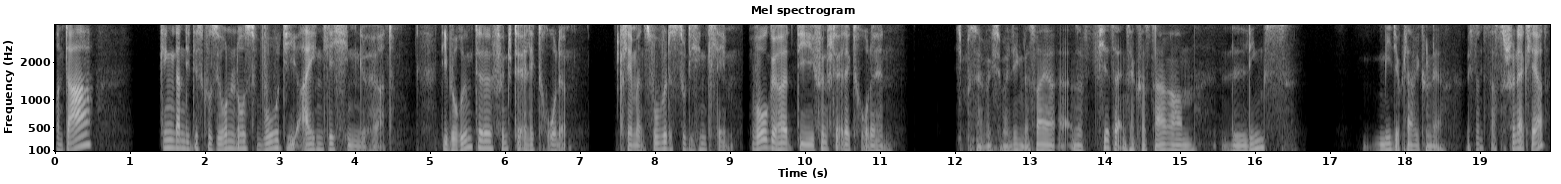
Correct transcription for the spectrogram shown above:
Und da ging dann die Diskussion los, wo die eigentlich hingehört. Die berühmte fünfte Elektrode. Clemens, wo würdest du die hinkleben? Wo gehört die fünfte Elektrode hin? Ich muss ja wirklich überlegen. Das war ja, also vierter Interkostalraum links medioklavikulär. Richtig? Das hast du schön erklärt.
